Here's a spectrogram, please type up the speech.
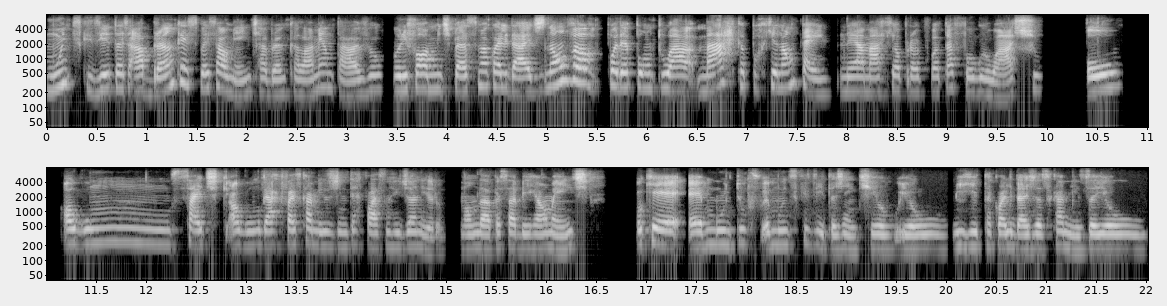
muito esquisita. A branca, especialmente, a branca lamentável. Uniforme de péssima qualidade. Não vou poder pontuar marca, porque não tem, né? A marca é o próprio Botafogo, eu acho. Ou algum site, algum lugar que faz camisas de interclasse no Rio de Janeiro. Não dá para saber realmente. Porque é muito, é muito esquisita, gente. Eu, eu me irrita a qualidade dessa camisa e eu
